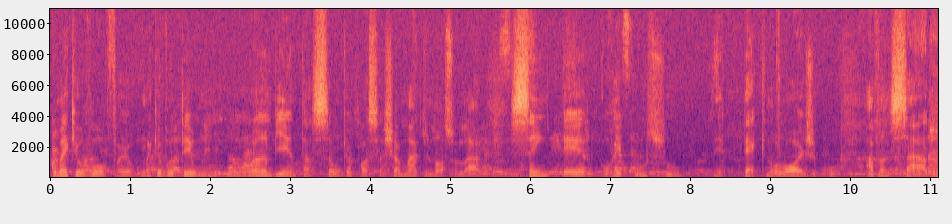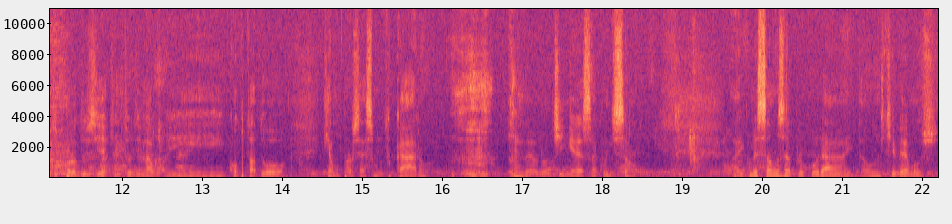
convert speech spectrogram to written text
Como é que eu vou, como é que eu vou ter um, uma ambientação que eu possa chamar de nosso lar sem ter o recurso tecnológico avançado de produzir aquilo tudo em, em computador, que é um processo muito caro. Eu não tinha essa condição. Aí começamos a procurar, então nós tivemos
